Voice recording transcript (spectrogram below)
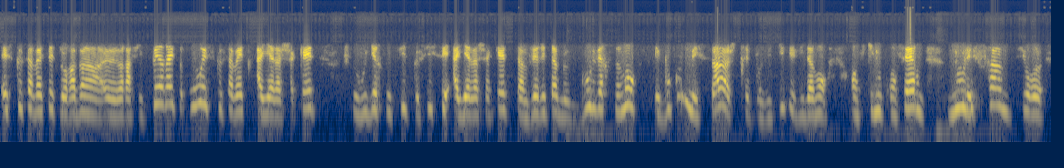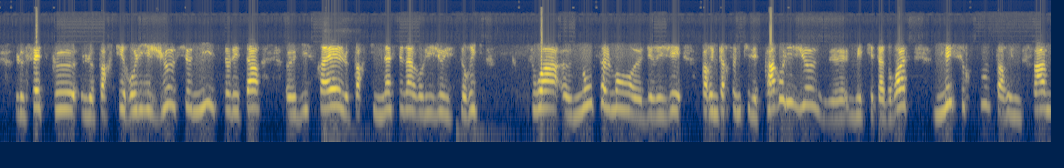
Est-ce que ça va être le rabbin euh, Rafid Peret ou est-ce que ça va être Ayala Chaket? Je peux vous dire tout de suite que si c'est Ayala Chaket, c'est un véritable bouleversement et beaucoup de messages très positifs, évidemment, en ce qui nous concerne, nous les femmes, sur euh, le fait que le parti religieux sioniste de l'État euh, d'Israël, le parti national religieux historique, soit euh, non seulement dirigé par une personne qui n'est pas religieuse, mais qui est à droite, mais surtout par une femme.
